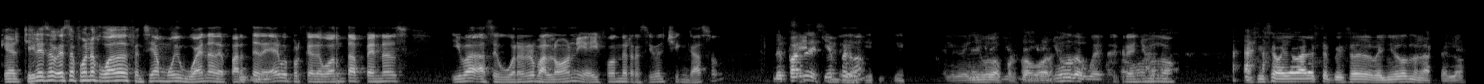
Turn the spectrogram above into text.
Que el Chile, esa, esa fue una jugada defensiva muy buena de parte de él, güey, porque Devonta apenas iba a asegurar el balón y ahí fue donde recibe el chingazo. ¿De parte de quién, perdón? El greñudo, por favor. El greñudo, güey. El greñudo. Así se va a llevar este episodio. El greñudo nos la peló.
